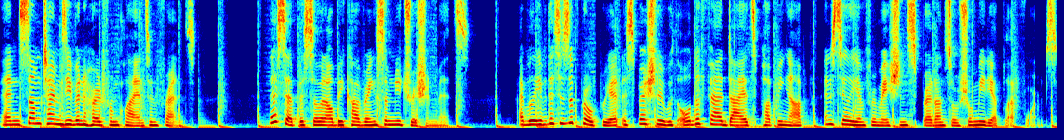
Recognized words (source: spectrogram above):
and sometimes even heard from clients and friends. This episode, I'll be covering some nutrition myths. I believe this is appropriate, especially with all the fad diets popping up and silly information spread on social media platforms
